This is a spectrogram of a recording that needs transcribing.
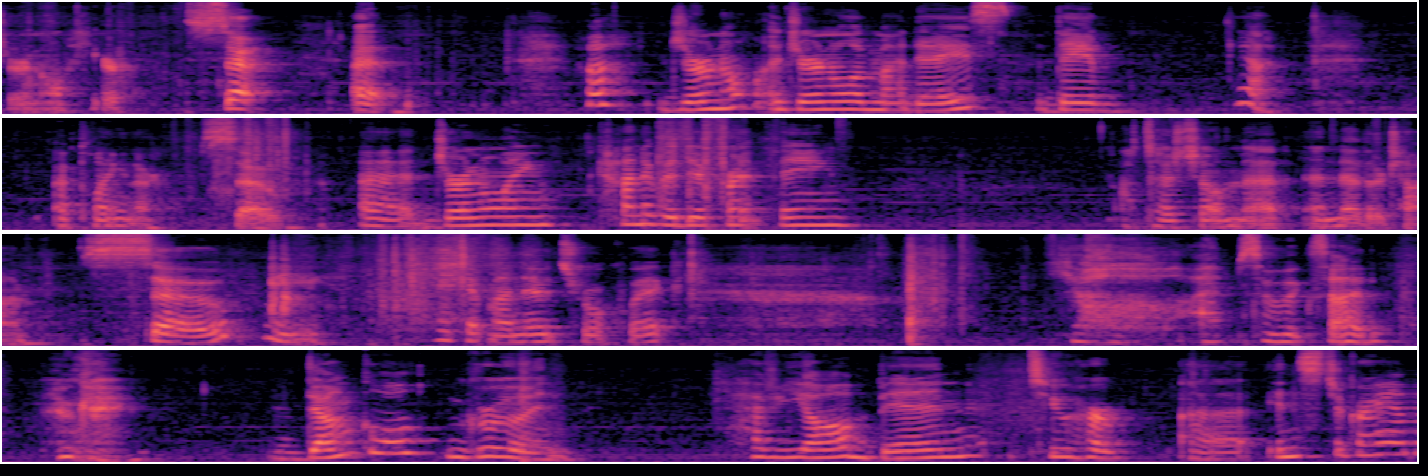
journal here. So, uh, uh, journal, a journal of my days, a day of, yeah, a planner. So, uh, journaling, kind of a different thing. Touch on that another time. So, let me look at my notes real quick. Y'all, I'm so excited. Okay. Dunkel Gruen. Have y'all been to her uh, Instagram?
